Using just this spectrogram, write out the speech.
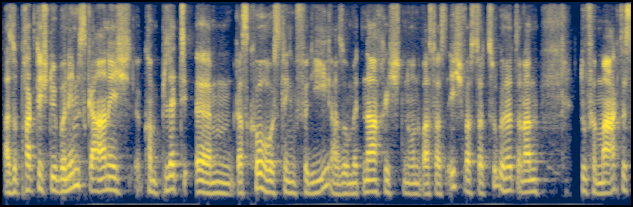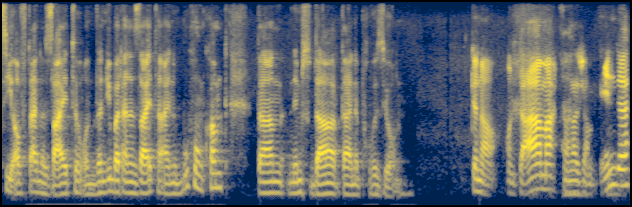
Also praktisch, du übernimmst gar nicht komplett ähm, das Co-Hosting für die, also mit Nachrichten und was weiß ich, was dazugehört, sondern du vermarktest sie auf deine Seite und wenn über deine Seite eine Buchung kommt, dann nimmst du da deine Provision. Genau. Und da macht es natürlich am Ende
